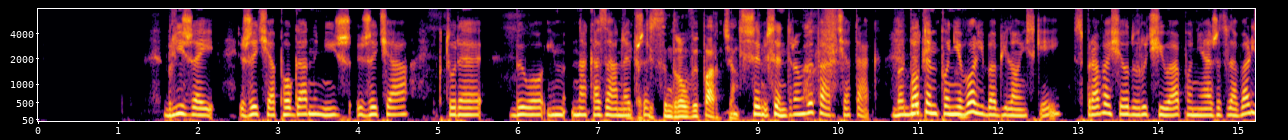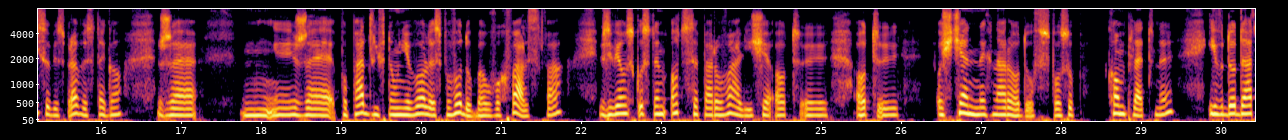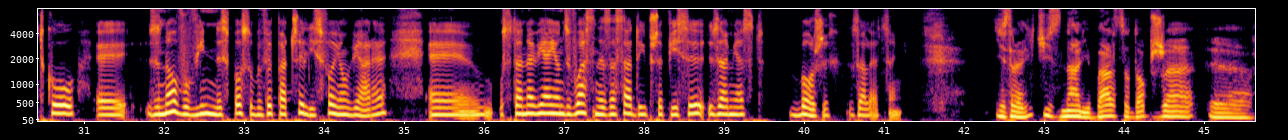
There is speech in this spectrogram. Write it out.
bliżej życia pogan niż życia, które było im nakazane Czyli przez. Taki syndrom wyparcia. Syndrom wyparcia, tak. No nie- Potem po niewoli babilońskiej sprawa się odwróciła, ponieważ zdawali sobie sprawę z tego, że, mm, że popadli w tą niewolę z powodu bałwochwalstwa, w związku z tym odseparowali się od, y, od y, ościennych narodów w sposób kompletny i w dodatku y, znowu w inny sposób wypaczyli swoją wiarę, y, ustanawiając własne zasady i przepisy zamiast Bożych zaleceń. Izraelici znali bardzo dobrze e,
